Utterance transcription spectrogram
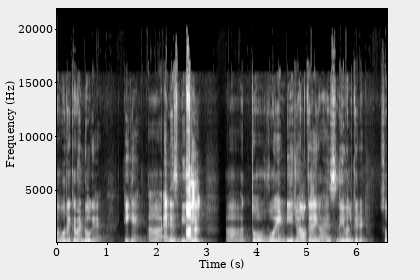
वो रिकमेंड हो गया ठीक है? एन एस बी से तो वो एन डी ए ज्वाइन करेगा एज नेवल कैडेट सो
